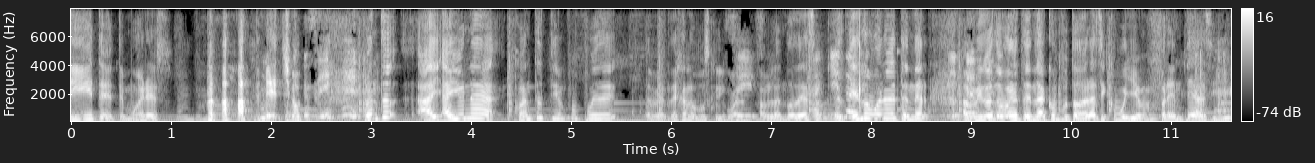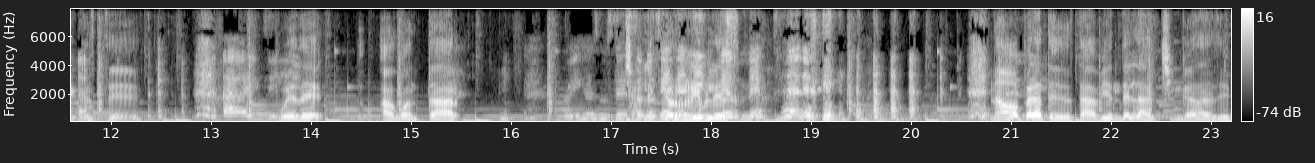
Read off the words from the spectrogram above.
Sí, te, te mueres. de hecho, ¿cuánto? Hay, hay una. ¿Cuánto tiempo puede.? A ver, déjalo busco igual. Hablando de eso. Es, lo bueno de tener. Amigos, lo bueno de tener la computadora así como ya enfrente, así. Este. Ay, sí. Puede aguantar. Amigos, ustedes Chale, qué horribles. internet. no, espérate, está bien de la chingada así.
